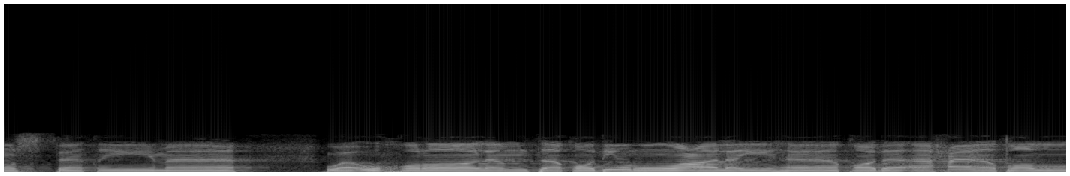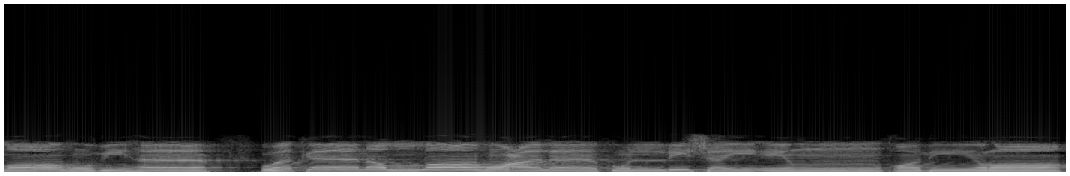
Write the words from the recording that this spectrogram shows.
مُسْتَقِيمًا وَأُخْرَى لَمْ تَقْدِرُوا عَلَيْهَا قَدْ أَحَاطَ اللَّهُ بِهَا وَكَانَ اللَّهُ عَلَى كُلِّ شَيْءٍ قَدِيرًا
